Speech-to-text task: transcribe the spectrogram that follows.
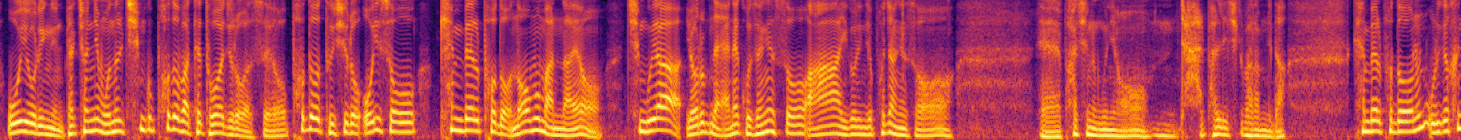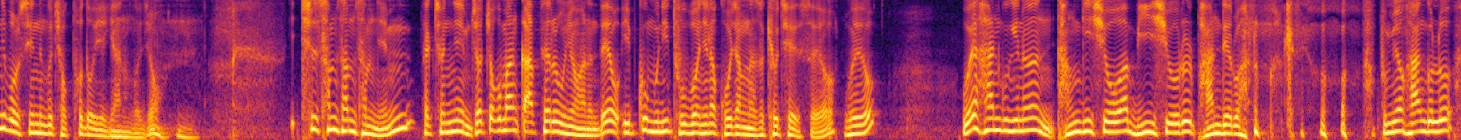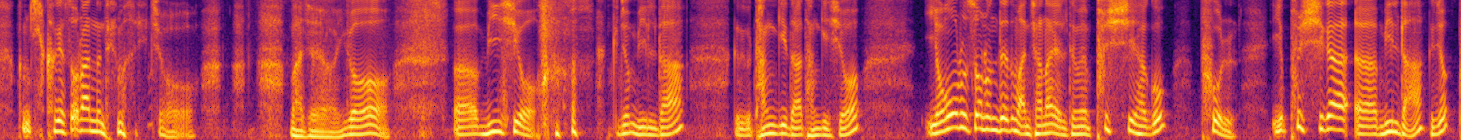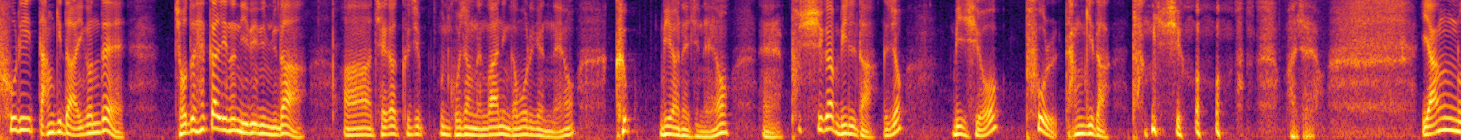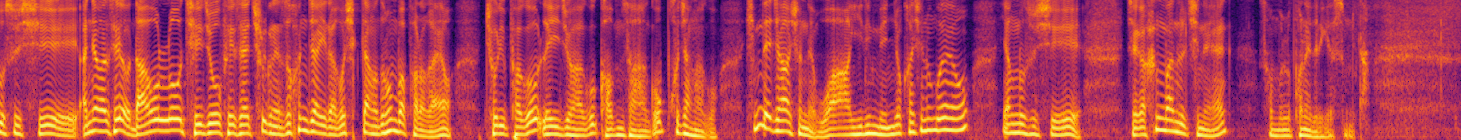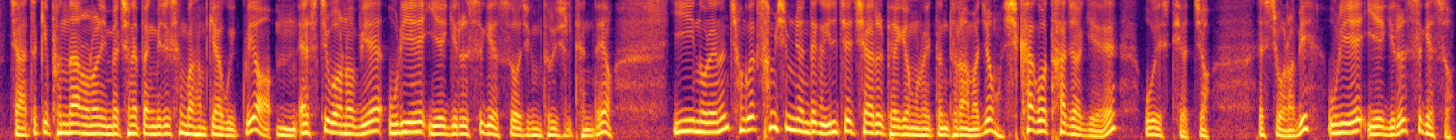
5256님, 백천님 오늘 친구 포도밭에 도와주러 왔어요. 포도 드시러 오이소 캠벨 포도 너무 많나요? 친구야, 여름 내내 고생했어. 아, 이걸 이제 포장해서, 예, 파시는군요. 음, 잘 팔리시기 바랍니다. 캠벨 포도는 우리가 흔히 볼 수 있는 그 적포도 얘기하는 거죠. 음. 7333님, 백천님, 저 조그만 카페를 운영하는데요. 입구 문이 두 번이나 고장나서 교체했어요. 왜요? 왜 한국인은 당기시오와 미시오를 반대로 하는 걸까요? 분명 한글로 끔찍하게 써놨는데 말이죠. 맞아요. 이거, 어, 미시오. 그죠? 밀다. 그리고 당기다, 당기시오. 영어로 써놓은 데도 많잖아요. 예를 들면 푸시하고 풀. 이게 푸시가 어, 밀다. 그죠? 풀이 당기다. 이건데 저도 헷갈리는 일인입니다. 아, 제가 그 집은 고장난 거 아닌가 모르겠네요. 급 미안해지네요. 예, 푸쉬가 밀다. 그죠? 미시오, 풀, 당기다. 당기시오. 맞아요. 양로수 씨, 안녕하세요. 나홀로 제조업 회사에 출근해서 혼자 일하고 식당으로 혼밥하러 가요. 조립하고 레이저하고 검사하고 포장하고 힘내자 하셨네. 와, 1인 면역 하시는 거예요. 양로수 씨. 제가 흑마늘 진액 선물로 보내드리겠습니다. 자, 뜻깊은 날 오늘 인백션의 백뮤직 생방 함께하고 있고요. 음, SG 워너비의 우리의 얘기를 쓰겠어 지금 들으실 텐데요. 이 노래는 1930년대 그 일제치하를 배경으로 했던 드라마죠. 시카고 타자기의 OST였죠. SG 워너비 우리의 얘기를 쓰겠어.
